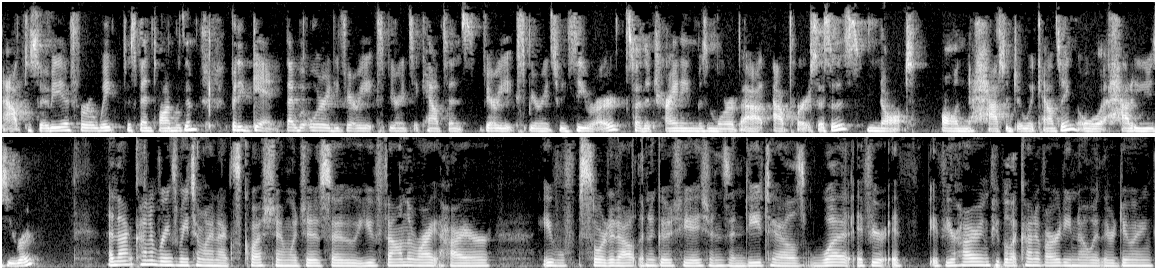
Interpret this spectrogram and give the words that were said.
out to Serbia for a week to spend time with them. But again, they were already very experienced accountants, very experienced with Xero. So the training was more about our processes, not on how to do accounting or how to use Xero. And that kind of brings me to my next question, which is so you found the right hire, you've sorted out the negotiations and details. What if you're if if you're hiring people that kind of already know what they're doing?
